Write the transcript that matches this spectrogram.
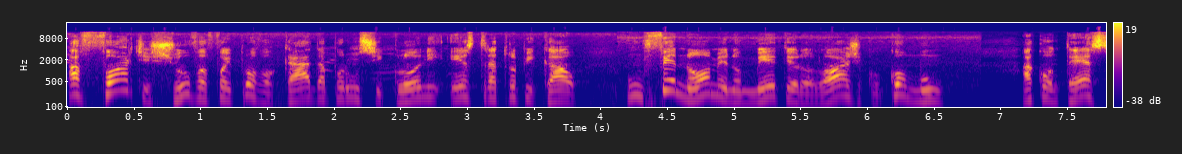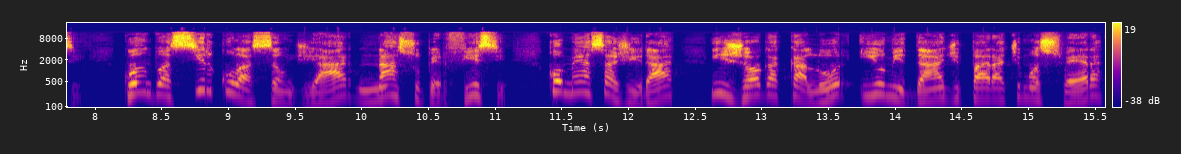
A forte chuva foi provocada por um ciclone extratropical, um fenômeno meteorológico comum. Acontece quando a circulação de ar na superfície começa a girar e joga calor e umidade para a atmosfera,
